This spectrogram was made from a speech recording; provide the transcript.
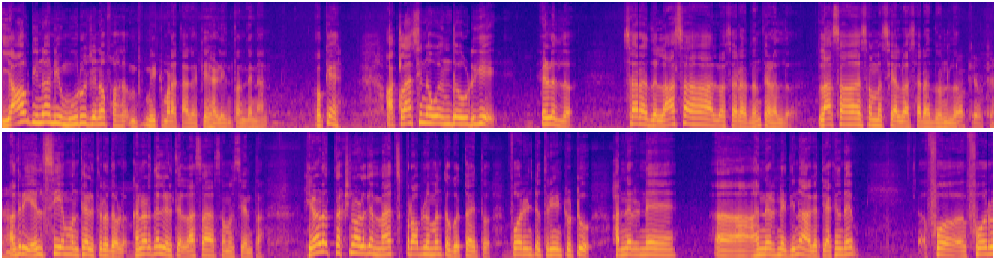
ಯಾವ ದಿನ ನೀವು ಮೂರು ಜನ ಫ ಮೀಟ್ ಮಾಡೋಕ್ಕಾಗತ್ತೆ ಹೇಳಿ ಅಂತ ಅಂದೆ ನಾನು. ಓಕೆ ಆ ಕ್ಲಾಸಿನ ಒಂದು ಹುಡುಗಿ ಹೇಳಿದ್ಲು ಸರ್ ಅದು ಲಾಸ ಅಲ್ವಾ ಸರ್ ಅದು? ಅಂತ ಹೇಳಿದ್ಲು. ಲಾಸ ಸಮಸ್ಯೆ ಅಲ್ವಾ ಸರ್ ಅದು? ಓಕೆ ಅಂದರೆ ಎಲ್ ಸಿ ಎಂ ಅಂತ ಹೇಳ್ತಿರೋದು ಅವಳು. ಕನ್ನಡದಲ್ಲಿ ಹೇಳ್ತೀವಿ ಲಾಸ ಸಮಸ್ಯೆ ಅಂತ. ಹೇಳಿದ ತಕ್ಷಣ ಒಳಗೆ ಮ್ಯಾಥ್ಸ್ ಪ್ರಾಬ್ಲಮ್ ಅಂತ ಗೊತ್ತಾಯಿತು. Four into three into two ಹನ್ನೆರಡನೇ ಹನ್ನೆರಡನೇ ದಿನ ಆಗುತ್ತೆ. ಯಾಕಂದರೆ ಫೋ ಫೋರು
